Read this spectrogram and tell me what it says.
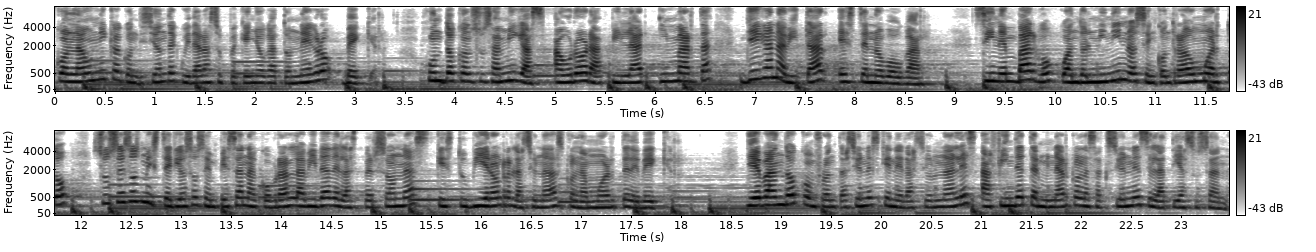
con la única condición de cuidar a su pequeño gato negro, Becker. Junto con sus amigas Aurora, Pilar y Marta, llegan a habitar este nuevo hogar. Sin embargo, cuando el menino es encontrado muerto, sucesos misteriosos empiezan a cobrar la vida de las personas que estuvieron relacionadas con la muerte de Becker, llevando confrontaciones generacionales a fin de terminar con las acciones de la tía Susana.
